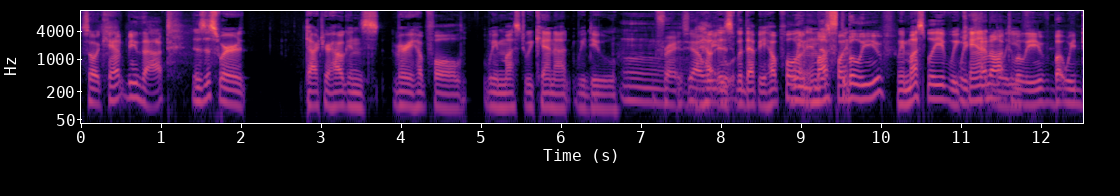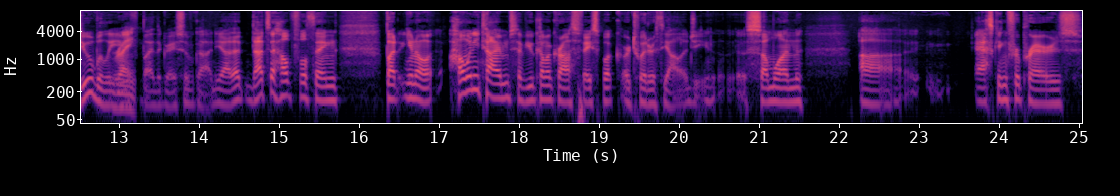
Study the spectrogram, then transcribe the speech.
So it can't be that. Is this where Dr. Haugen's very helpful? We must, we cannot, we do. Phrase, yeah. Hel- we- is, would that be helpful? we in this must point? believe. We must believe. We, We can't cannot believe. believe. but we do believe Right. by the grace of God. Yeah, that that's a helpful thing. But you know, how many times have you come across Facebook or Twitter theology? Someone uh, asking for prayers,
